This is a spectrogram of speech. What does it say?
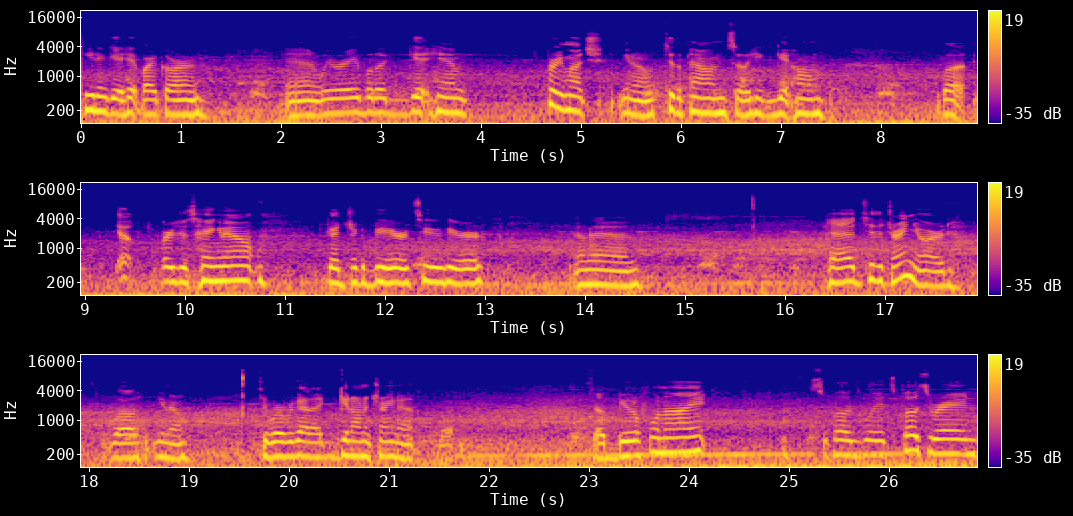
he didn't get hit by a car and we were able to get him pretty much you know to the pound so he could get home. But yep we're just hanging out got drink a beer or two here and then head to the train yard. Well you know to where we gotta get on a train at but it's a beautiful night. Supposedly it's supposed to rain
